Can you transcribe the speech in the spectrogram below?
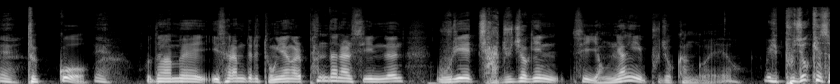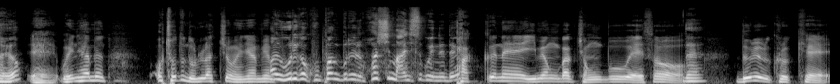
예. 듣고 예. 그다음에 이 사람들의 동향을 판단할 수 있는 우리의 자주적인 역량이 부족한 거예요. 이 부족해서요? 예. 왜냐하면 어 저도 놀랐죠. 왜냐하면 아니, 우리가 국방비를 훨씬 많이 쓰고 있는데요? 박근혜 이명박 정부에서 네. 늘 그렇게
